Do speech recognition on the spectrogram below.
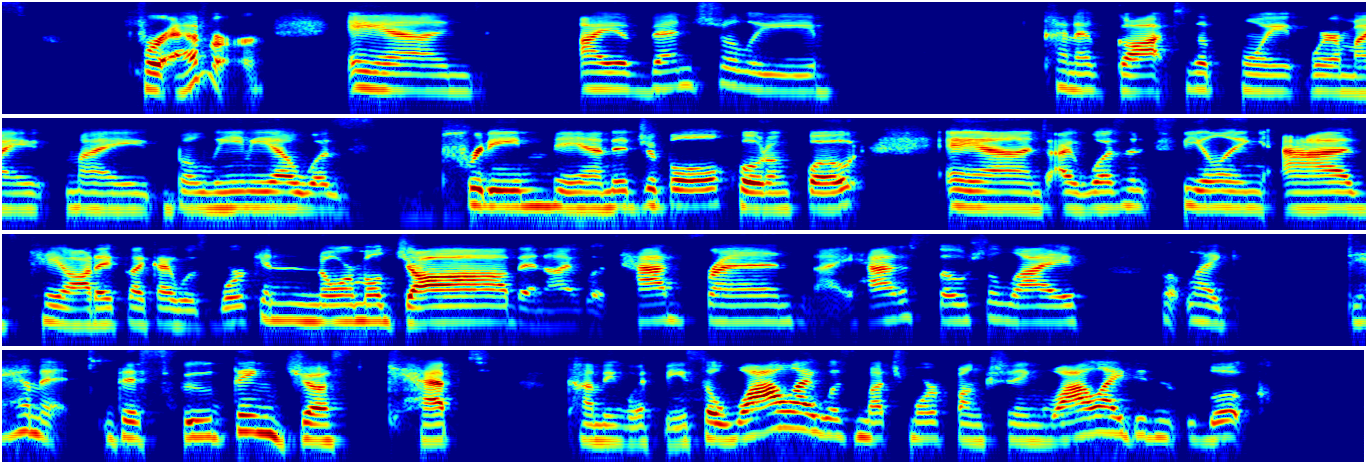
forever. And I eventually kind of got to the point where my, my bulimia was pretty manageable, quote unquote. And I wasn't feeling as chaotic. Like I was working a normal job and I was had friends and I had a social life, but like damn it, this food thing just kept coming with me. So while I was much more functioning, while I didn't look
